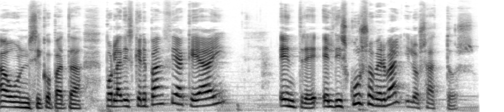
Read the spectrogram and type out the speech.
a un, psicópata? Por la discrepancia que hay entre el discurso verbal y los actos.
